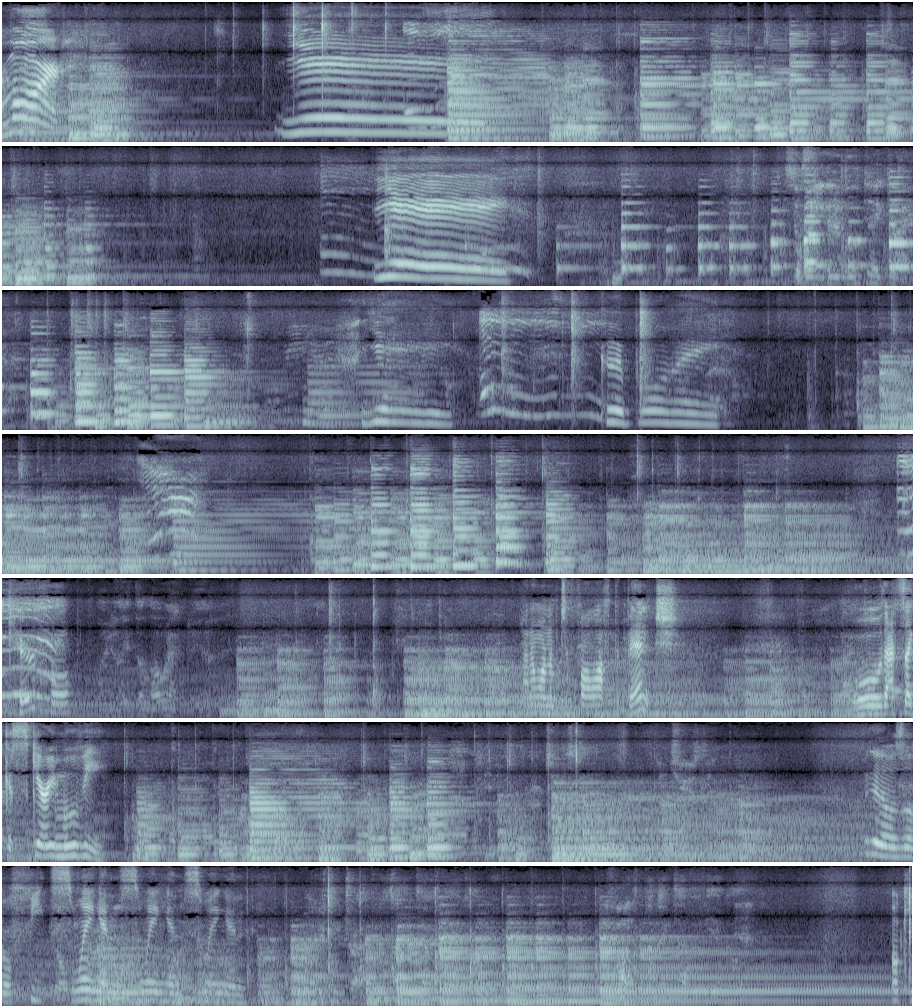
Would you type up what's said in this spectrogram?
more, more. Yay! Yay! So when are you going to move to Victoria? Yay! Good boy. Careful. You like the low end, do you? I don't want him to fall off the bench. Oh, that's like a scary movie. Look at those little feet swinging, swinging, swinging. Okay.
